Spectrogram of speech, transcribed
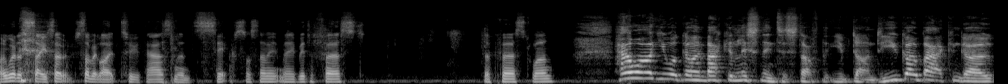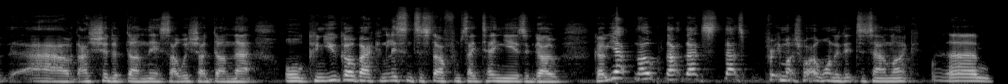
I'm going to say so, something like 2006 or something. Maybe the first. The first one. How are you at going back and listening to stuff that you've done? Do you go back and go, ah, I should have done this. I wish I'd done that, or can you go back and listen to stuff from say ten years ago? Go, yeah, no, that, that's that's pretty much what I wanted it to sound like. Um,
